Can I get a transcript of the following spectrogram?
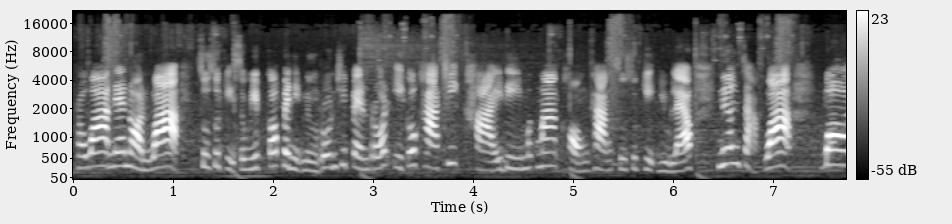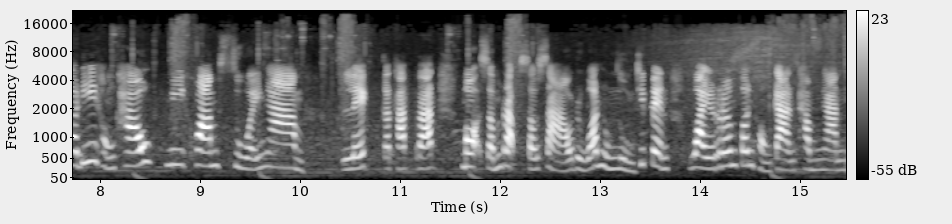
เพราะว่าแน่นอนว่า Suzuki Swift ก็เป็นอีกหนึ่งรุ่นที่เป็นรถ Eco Car ที่ขายดีมากๆของทาง Suzuki อยู่แล้ว เนื่องจากว่าบอดี้ของเขามีความสวยงาม เล็กกระทัดรัด เหมาะสำหรับสาวๆ หรือว่าหนุ่มๆ ที่เป็นวัยเริ่มต้นของการทำงานใ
